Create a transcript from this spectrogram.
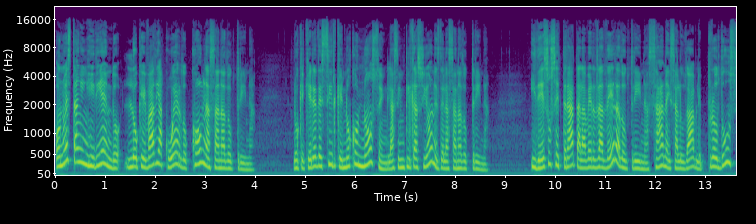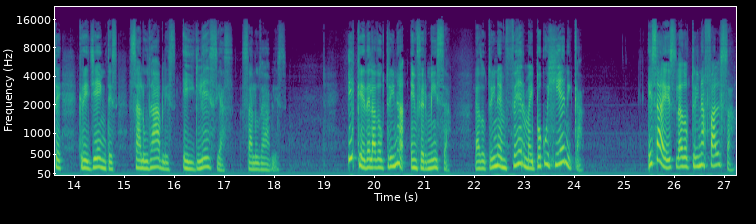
o no están ingiriendo lo que va de acuerdo con la sana doctrina, lo que quiere decir que no conocen las implicaciones de la sana doctrina. Y de eso se trata la verdadera doctrina, sana y saludable. Produce creyentes saludables e iglesias saludables. ¿Y qué de la doctrina enfermiza? La doctrina enferma y poco higiénica. Esa es la doctrina falsa,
